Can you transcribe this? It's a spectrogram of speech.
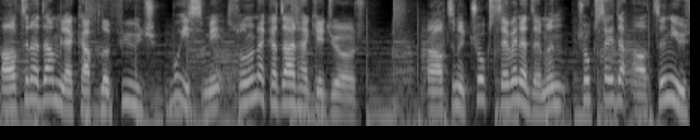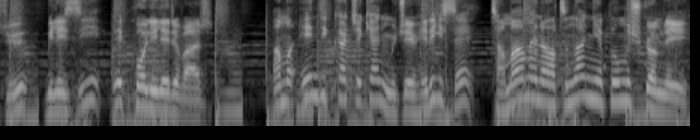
Altın Adam lakaplı Fuge bu ismi sonuna kadar hak ediyor. Altını çok seven adamın çok sayıda altın yüzüğü, bileziği ve kolyeleri var. Ama en dikkat çeken mücevheri ise tamamen altından yapılmış gömleği.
